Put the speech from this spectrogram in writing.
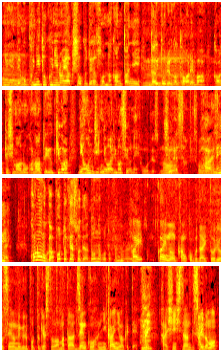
ねでも国と国の約束ではそんな簡単に大統領が変われば変わってしまうのかなという気は日本人にはありますよね。そうですな。塩谷さん。そうはい。ねこの他、ポッドキャストではどんなことを語られるはい、今回の韓国大統領選をめぐるポッドキャストは、また前後半2回に分けて配信してたんですけれども、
